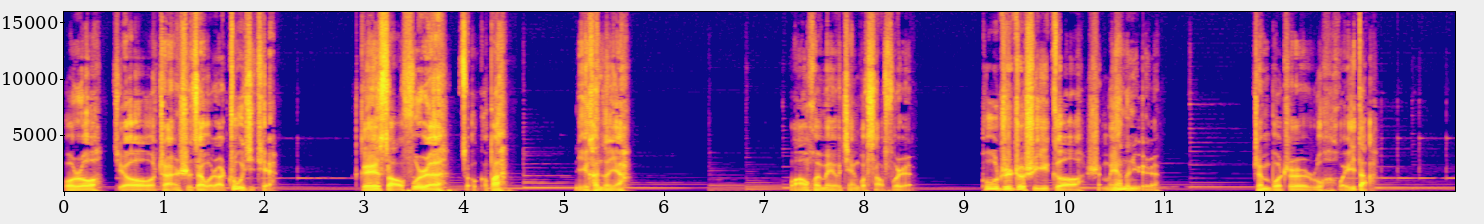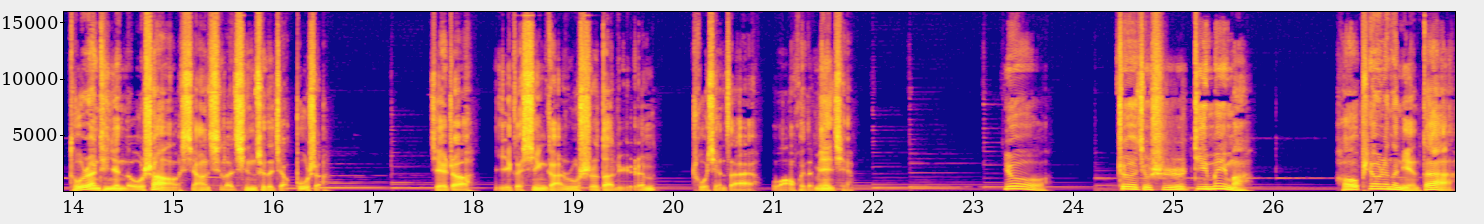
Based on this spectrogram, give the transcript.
不如就暂时在我这儿住几天，给嫂夫人做个伴，你看怎样？”王慧没有见过嫂夫人，不知这是一个什么样的女人，正不知如何回答，突然听见楼上响起了清脆的脚步声，接着一个性感入时的女人。出现在王慧的面前。哟，这就是弟妹吗？好漂亮的脸蛋，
